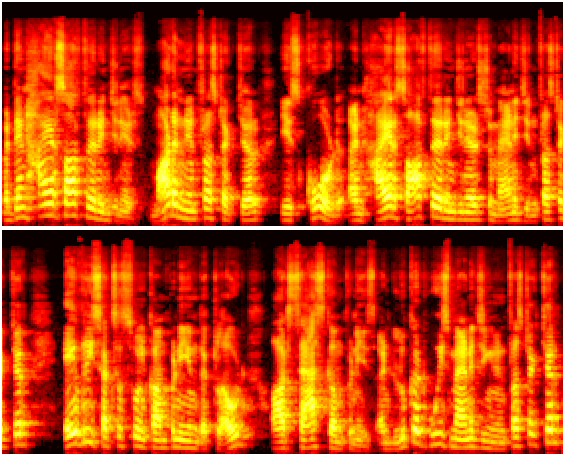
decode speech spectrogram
But then hire software engineers. Modern infrastructure is code and hire software engineers to manage infrastructure. Every successful company in the cloud are SaaS companies. And look at who is managing infrastructure.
